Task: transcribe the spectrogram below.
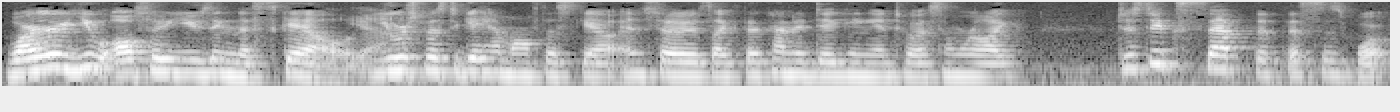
why are you also using the scale? Yeah. You were supposed to get him off the scale. And so it's like they're kind of digging into us, and we're like, just accept that this is what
